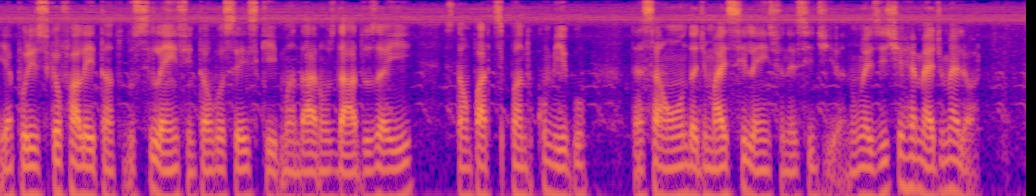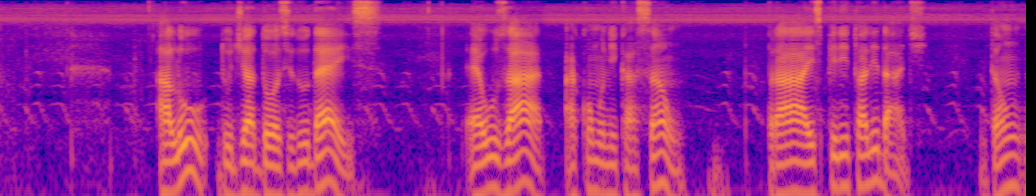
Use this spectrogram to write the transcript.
E é por isso que eu falei tanto do silêncio. Então, vocês que mandaram os dados aí estão participando comigo dessa onda de mais silêncio nesse dia. Não existe remédio melhor. A Lu, do dia 12 do 10, é usar a comunicação para a espiritualidade. Então,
